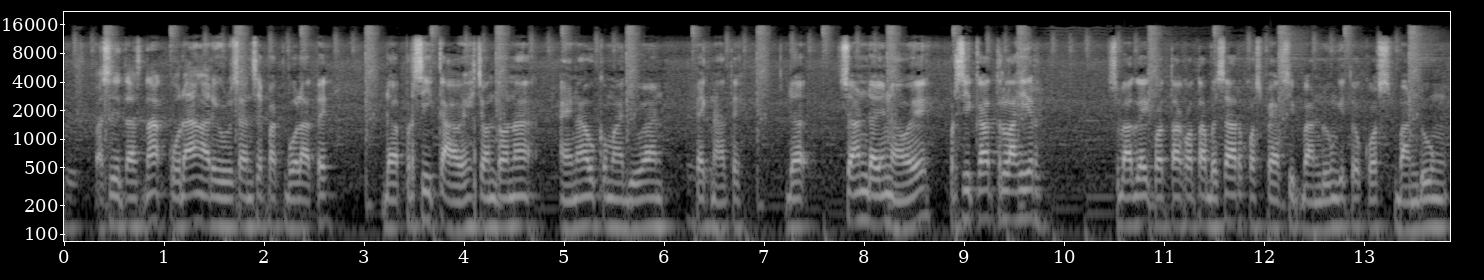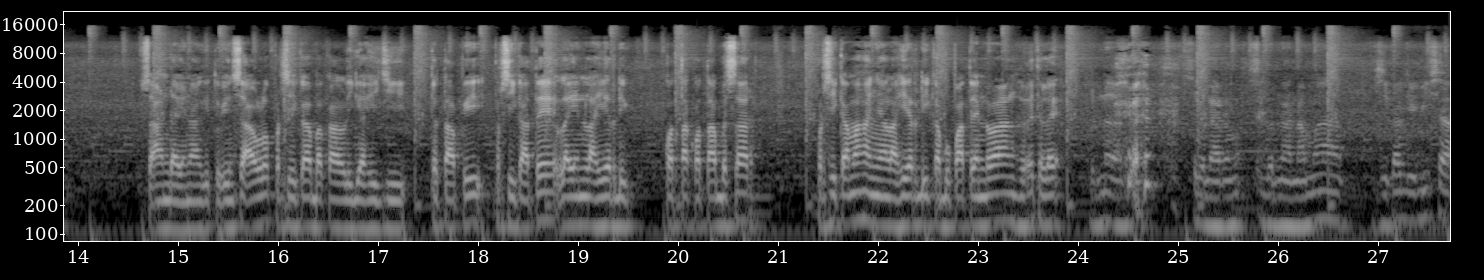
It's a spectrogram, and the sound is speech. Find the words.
gitu. Fasilitasna kurang hari urusan sepak bola teh da persika weh contohna ayeuna kemajuan pek teh. Da seandainya weh persika terlahir sebagai kota-kota besar kos Persib Bandung gitu kos Bandung seandainya gitu. Insya Allah Persika bakal Liga hiji tetapi Persika teh lain lahir di kota-kota besar. Persika mah hanya lahir di kabupaten doang bener. Sebenarnya sebenarnya nama Ge bisa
